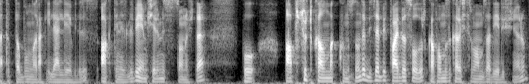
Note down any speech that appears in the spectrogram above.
atıp da bulunarak ilerleyebiliriz. Akdenizli bir hemşerimiz sonuçta. Bu absürt kalmak konusunda da bize bir faydası olur kafamızı karıştırmamıza diye düşünüyorum.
